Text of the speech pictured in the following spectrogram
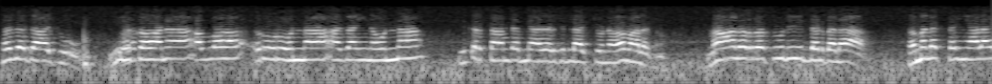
ተዘጋጁ። ይህ ከሆነ አላህ ሩሩህና አዛኝ ነውና ይቅርታ እንደሚያደርግላችሁ ነው ማለት ነው። ማአለ ረሱል ለልበላ በመለክተኛ ላይ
